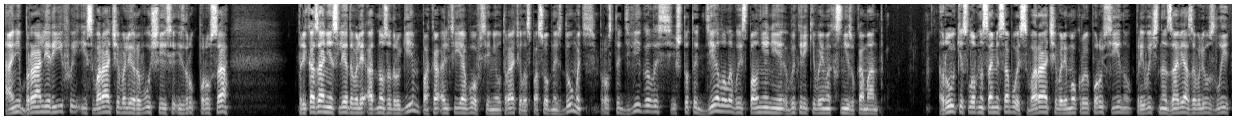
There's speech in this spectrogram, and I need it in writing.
Они брали рифы и сворачивали рвущиеся из рук паруса — Приказания следовали одно за другим, пока Альтия вовсе не утратила способность думать, просто двигалась и что-то делала в исполнении выкрикиваемых снизу команд. Руки, словно сами собой, сворачивали мокрую парусину, привычно завязывали узлы.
